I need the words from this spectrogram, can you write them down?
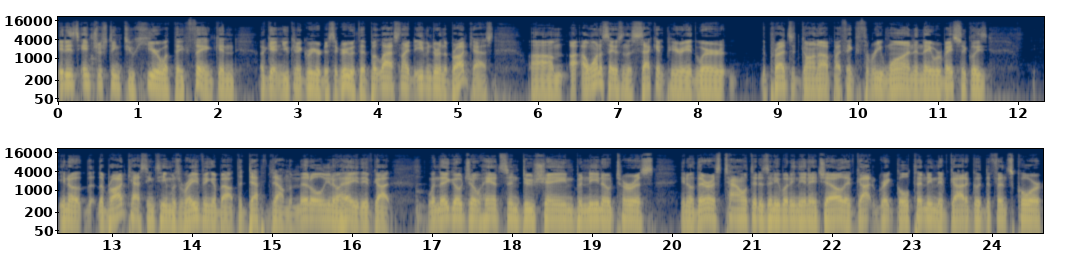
it is interesting to hear what they think. And again, you can agree or disagree with it. But last night, even during the broadcast, um, I, I want to say it was in the second period where the Preds had gone up, I think three one, and they were basically you know, the, the broadcasting team was raving about the depth down the middle. You know, hey, they've got when they go Johansen, Duchene, Bonino, Turris. You know, they're as talented as anybody in the NHL. They've got great goaltending. They've got a good defense core,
